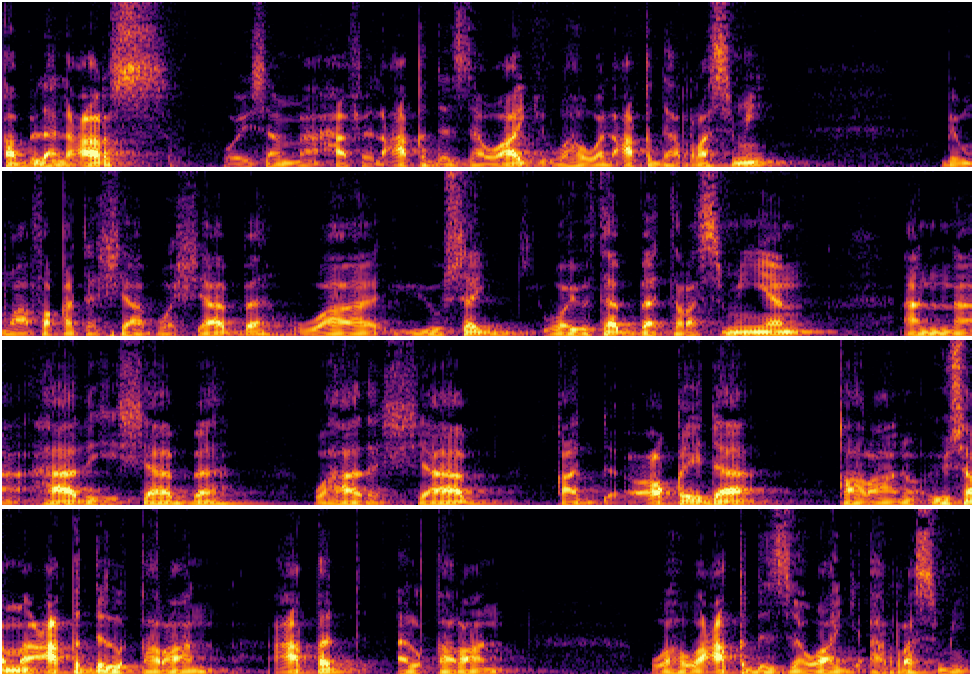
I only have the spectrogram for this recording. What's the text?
قبل العرس ويسمى حفل عقد الزواج وهو العقد الرسمي بموافقة الشاب والشابة ويسج ويثبت رسميا أن هذه الشابة وهذا الشاب قد عقد قران يسمى عقد القران عقد القران وهو عقد الزواج الرسمي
